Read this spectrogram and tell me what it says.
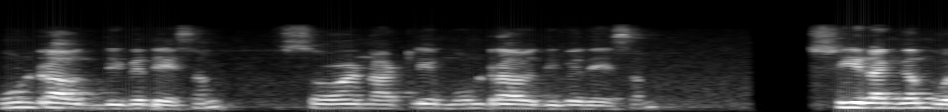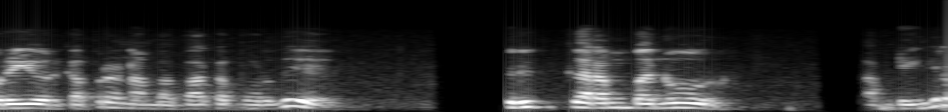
மூன்றாவது திவ்ய தேசம் சோழ நாட்டிலேயே மூன்றாவது திவ்ய தேசம் ஸ்ரீரங்கம் உறையூருக்கு அப்புறம் நம்ம பார்க்க போறது திருக்கரம்பனூர் அப்படிங்கிற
